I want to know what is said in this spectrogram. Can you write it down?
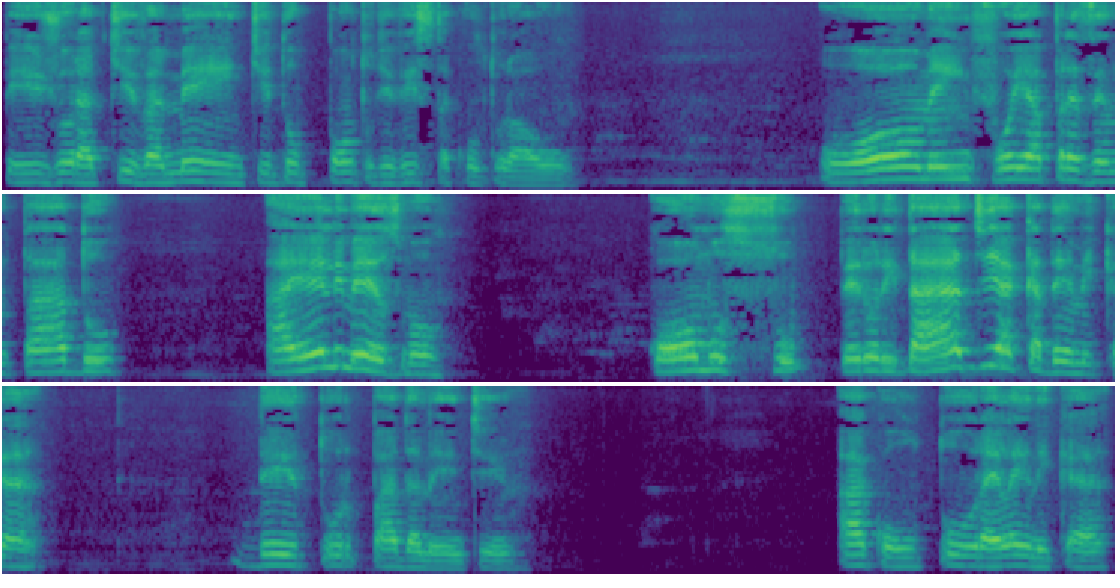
Pejorativamente, do ponto de vista cultural, o homem foi apresentado a ele mesmo como super superioridade acadêmica deturpadamente. A cultura helênica,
